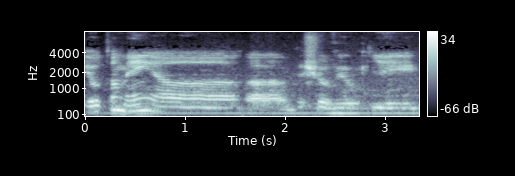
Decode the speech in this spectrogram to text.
Eu também. ah, ah, deixa eu ver o que.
